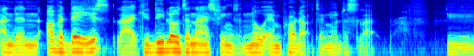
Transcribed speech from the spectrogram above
And then other days, like you do loads of nice things and no end product, and you're just like, bruv. Hmm.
